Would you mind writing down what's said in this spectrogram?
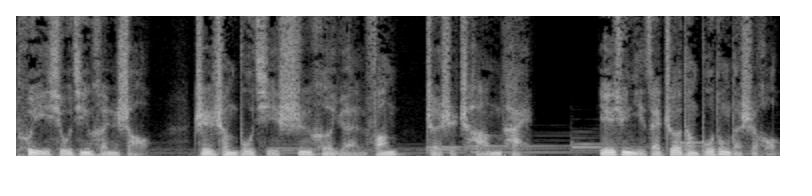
退休金很少，支撑不起诗和远方，这是常态。也许你在折腾不动的时候，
